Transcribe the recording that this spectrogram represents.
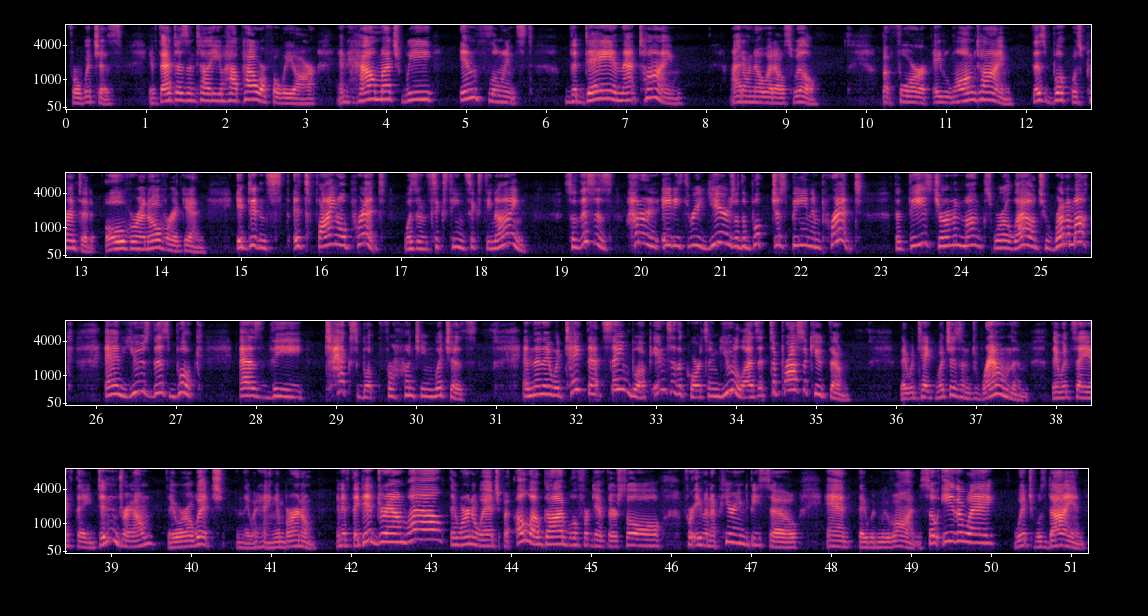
for witches. If that doesn't tell you how powerful we are and how much we influenced the day and that time, I don't know what else will. But for a long time, this book was printed over and over again. It didn't, its final print was in 1669. So this is 183 years of the book just being in print. That these German monks were allowed to run amok and use this book as the textbook for hunting witches. And then they would take that same book into the courts and utilize it to prosecute them. They would take witches and drown them. They would say if they didn't drown, they were a witch, and they would hang and burn them. And if they did drown, well, they weren't a witch, but oh well, God will forgive their soul for even appearing to be so, and they would move on. So either way, witch was dying.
